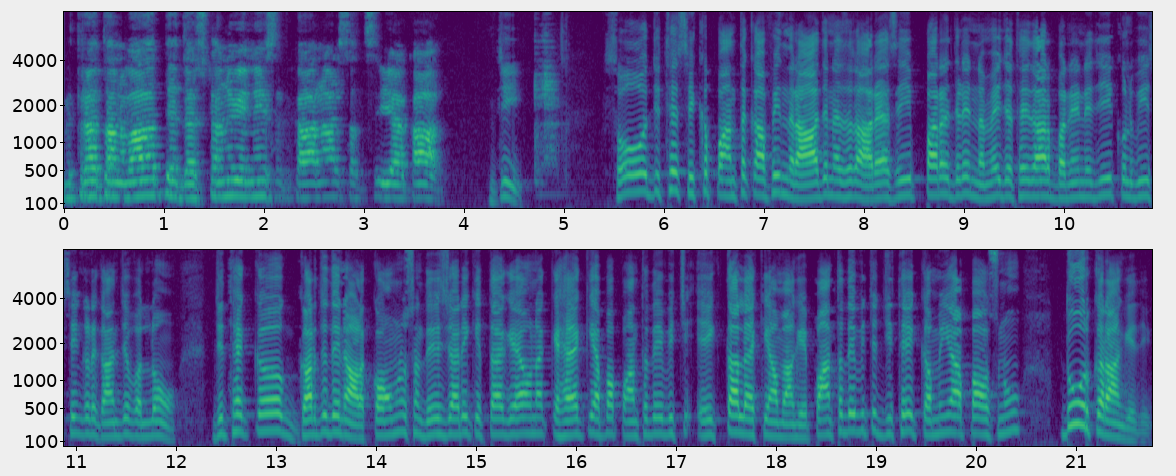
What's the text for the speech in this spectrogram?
ਮਿੱਤਰਾ ਧੰਨਵਾਦ ਤੇ ਦਰਸ਼ਕਾਂ ਨੂੰ ਇੰਨੇ ਸਤਿਕਾਰ ਨਾਲ ਸਤਿ ਸ੍ਰੀ ਅਕਾਲ। ਜੀ। ਸੋ ਜਿੱਥੇ ਸਿੱਖ ਪੰਥ ਕਾਫੀ ਨਾਰਾਜ਼ ਨਜ਼ਰ ਆ ਰਿਹਾ ਸੀ ਪਰ ਜਿਹੜੇ ਨਵੇਂ ਜਥੇਦਾਰ ਬਣੇ ਨੇ ਜੀ ਕੁਲਵੀਰ ਸਿੰਘ ਗੜਗੰਜ ਵੱਲੋਂ ਜਿੱਥੇ ਇੱਕ ਗਰਜ ਦੇ ਨਾਲ ਕੌਮ ਨੂੰ ਸੰਦੇਸ਼ ਜਾਰੀ ਕੀਤਾ ਗਿਆ ਉਹਨਾਂ ਕਿਹਾ ਕਿ ਆਪਾਂ ਪੰਥ ਦੇ ਵਿੱਚ ਏਕਤਾ ਲੈ ਕੇ ਆਵਾਂਗੇ। ਪੰਥ ਦੇ ਵਿੱਚ ਜਿੱਥੇ ਕਮੀਆਂ ਆਪਾਂ ਉਸ ਨੂੰ ਦੂਰ ਕਰਾਂਗੇ ਜੀ।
